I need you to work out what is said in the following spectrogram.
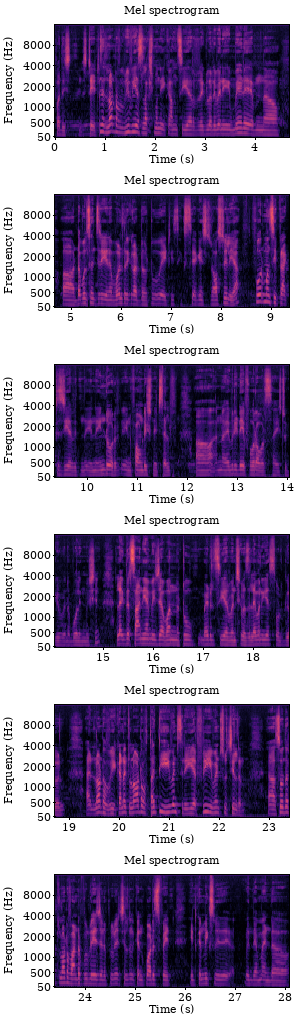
For this state. There's a lot of VVS Lakshman, he comes here regularly. When he made a um, uh, uh, double century in a world record, uh, 286 against Australia, four months he practiced here with, in indoor in foundation itself. Uh, and every day, four hours I used to give in a bowling machine. Like that, Sania Mirza won two medals here when she was 11 years old girl. And lot of we conduct a lot of 30 events in a year, free events to children. Uh, so that a lot of underprivileged and privileged children can participate. It can mix with, with them, and uh,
